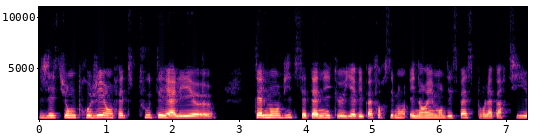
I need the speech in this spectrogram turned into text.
gestion de projet. En fait, tout est allé euh, tellement vite cette année qu'il n'y avait pas forcément énormément d'espace pour la partie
